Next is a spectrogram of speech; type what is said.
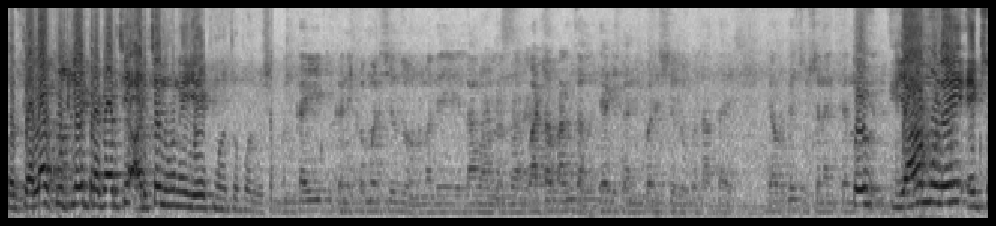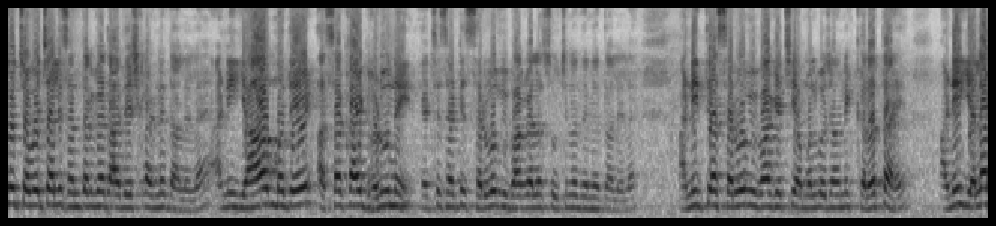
तर त्याला कुठल्याही प्रकारची अडचण होणे हे एक महत्त्वपूर्ण विषय. पण काही ठिकाणी कमर्शियल झोनमध्ये वाटर पार्क झालं. त्या ठिकाणी बरेचसे लोक जात आहेत. त्यावर काही सूचना आहेत तो त्यांना यामुळे एकशे चव्वेचाळीस अंतर्गत आदेश काढण्यात आलेला आहे आणि यामध्ये असं काय घडू नये याच्यासाठी सर्व विभागाला सूचना देण्यात आलेल्या आहे आणि त्या सर्व विभाग याची अंमलबजावणी करत आहे. आणि याला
